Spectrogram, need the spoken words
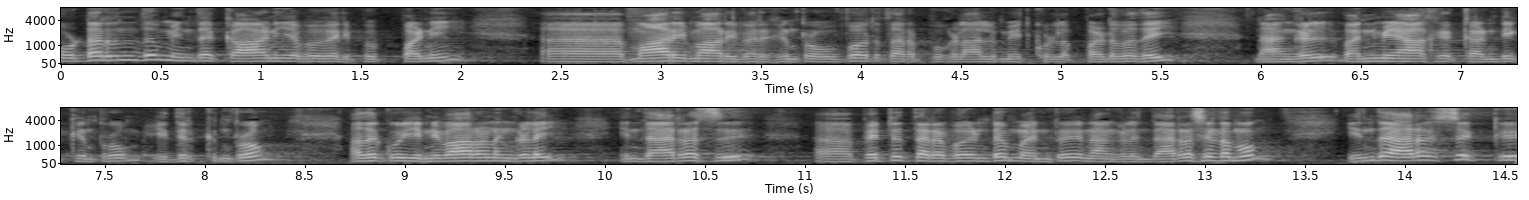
தொடர்ந்தும் இந்த காணி அபகரிப்பு பணி மாறி மாறி வருகின்ற ஒவ்வொரு தரப்புகளாலும் மேற்கொள்ளப்படுவதை நாங்கள் வன்மையாக கண்டிக்கின்றோம் எதிர்க்கின்றோம். அதற்குரிய நிவாரணங்களை இந்த அரசு பெற்றுத்தர வேண்டும் என்று நாங்கள் இந்த அரசிடமும் இந்த அரசுக்கு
